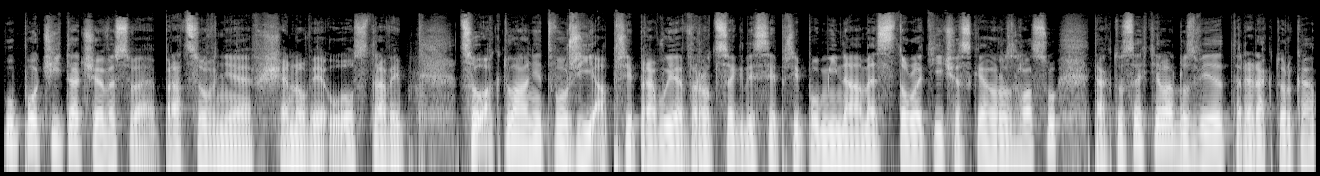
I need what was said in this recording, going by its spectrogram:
u počítače ve své pracovně v Šenově u Ostravy. Co aktuálně tvoří a připravuje v roce, kdy si připomínáme století Českého rozhlasu, tak to se chtěla dozvědět redaktorka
